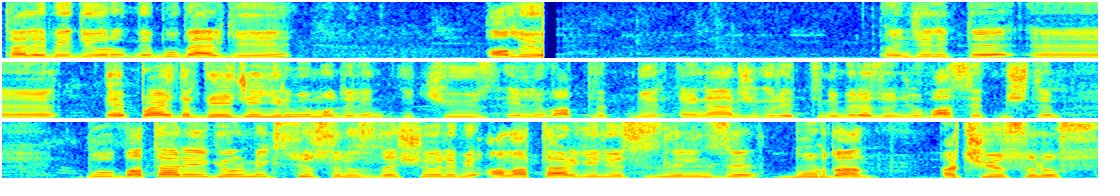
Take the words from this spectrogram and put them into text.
talep ediyorum ve bu belgeyi alıyorum. Öncelikle e, Aprider DC20 modelin 250 wattlık bir enerji ürettiğini biraz önce bahsetmiştim. Bu bataryayı görmek istiyorsanız da şöyle bir anahtar geliyor sizin elinize. Buradan açıyorsunuz.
